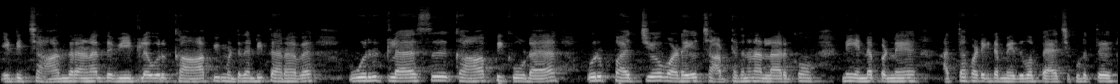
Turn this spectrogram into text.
இட்டி சாயந்தரானா இந்த வீட்டில் ஒரு காப்பி மட்டும் தாண்டி தராவ. ஒரு கிளாஸு காப்பி கூட ஒரு பச்சையோ வடையோ சாப்பிட்டதுன்னா நல்லாயிருக்கும் நீ என்ன பண்ணு? அத்தை பாட்டிக்கிட்ட மெதுவாக பேச்சு கொடுத்து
